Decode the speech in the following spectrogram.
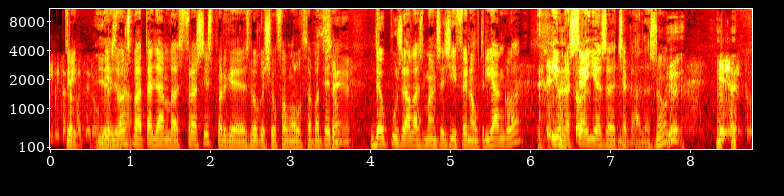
imita Sí, Zapatero. i llavors va tallant les frases perquè es veu que això ho fa molt el Zapatero. Sí. Deu posar les mans així fent el triangle i unes Exacto. celles aixecades, no? Exacto.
